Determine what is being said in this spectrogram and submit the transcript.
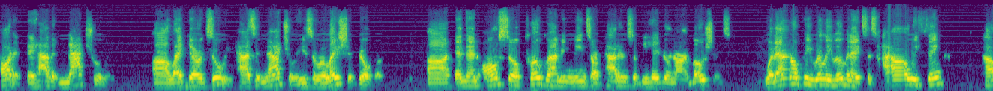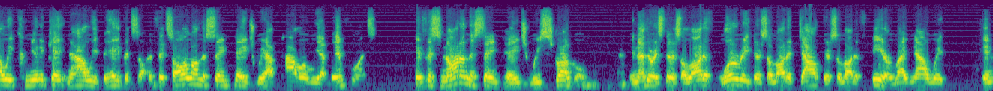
taught it; they have it naturally. Uh, like Derek Zuley has it naturally. He's a relationship builder. Uh, and then also, programming means our patterns of behavior and our emotions. What NLP really illuminates is how we think, how we communicate, and how we behave. It's, if it's all on the same page, we have power, we have influence. If it's not on the same page, we struggle. In other words, there's a lot of worry, there's a lot of doubt, there's a lot of fear right now with in,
